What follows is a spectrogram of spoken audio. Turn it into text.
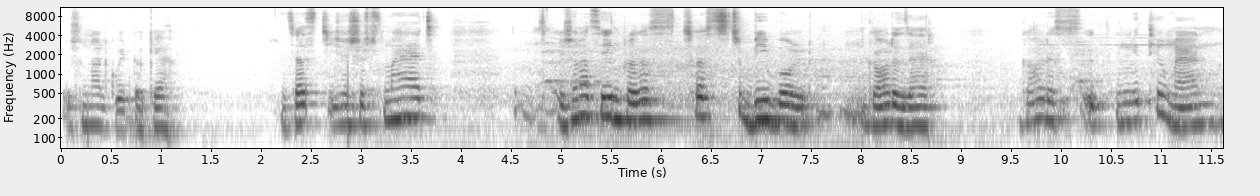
You should not quit okay? Just you should smash you should not see in progress. Just be bold. God is there. God is in with you man.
